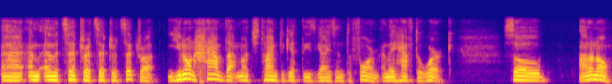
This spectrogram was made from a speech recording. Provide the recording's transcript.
uh, and and etc. etc. etc. You don't have that much time to get these guys into form, and they have to work. So I don't know.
